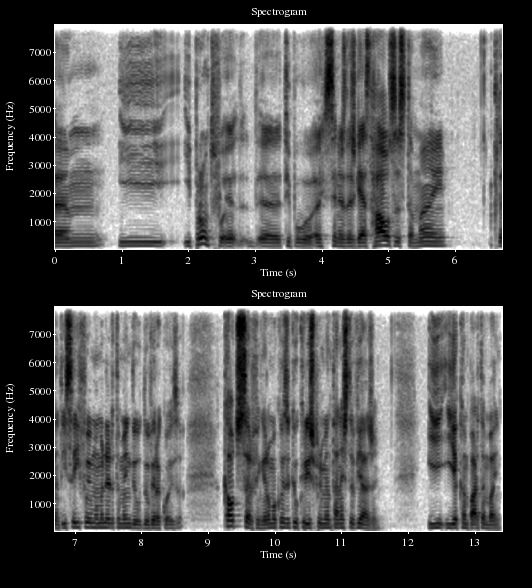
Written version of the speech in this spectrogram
Um, e, e pronto, foi, uh, tipo as cenas das guest houses também. Portanto, isso aí foi uma maneira também de de eu ver a coisa. Couchsurfing era uma coisa que eu queria experimentar nesta viagem. E, e acampar também,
